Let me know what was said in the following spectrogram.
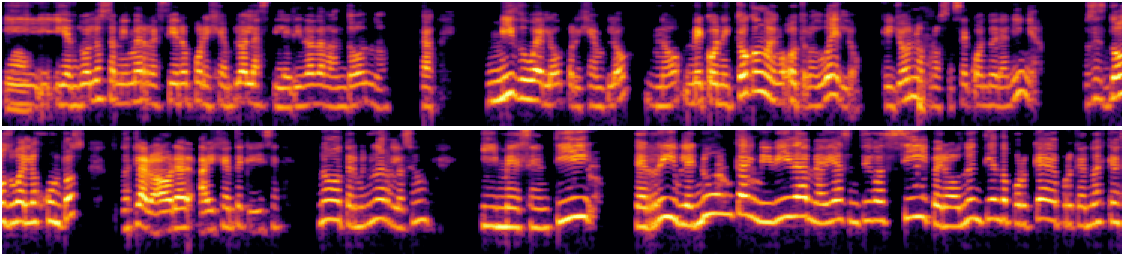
Y, y, en duelos también me refiero, por ejemplo, a la, herida de abandono. O sea, mi duelo, por ejemplo, ¿no? Me conectó con otro duelo que yo no procesé cuando era niña. Entonces, dos duelos juntos. Entonces, claro, ahora hay gente que dice, no, terminé una relación y me sentí terrible. Nunca en mi vida me había sentido así, pero no entiendo por qué, porque no es que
